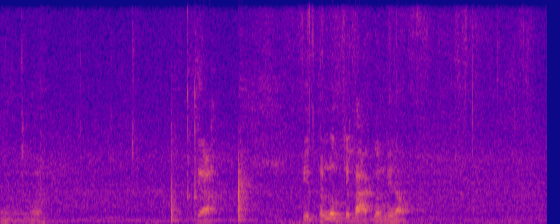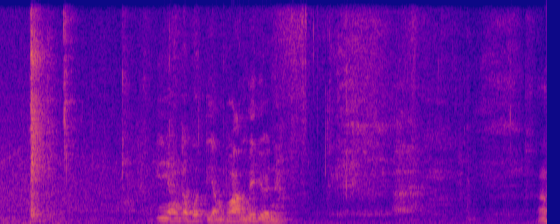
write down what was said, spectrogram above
อืม เดี๋ยวปิดพัดลมจะบาดก่อนพี่น้องอีหยังกับบเตรียมพร้อมได้เยอะเนี่ยเอา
